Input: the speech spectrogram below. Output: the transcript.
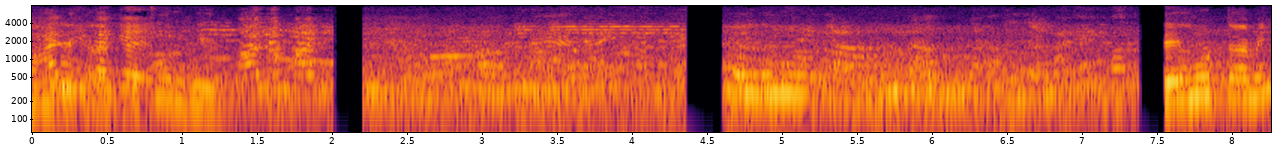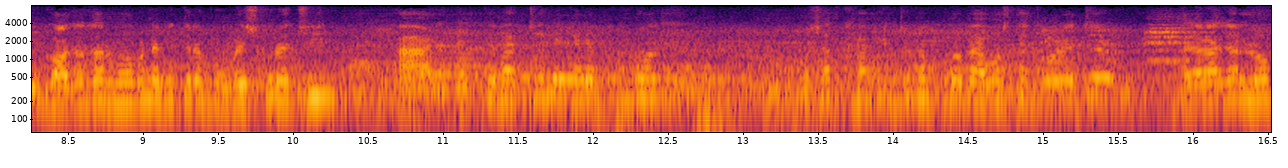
ভিড় এখানে, প্রচুর ভিড়। এই মুহূর্তে আমি গদাধর ভবনের ভিতরে প্রবেশ করেছি আর দেখতে পাচ্ছেন এখানে পুরো ভোগ প্রসাদ খাওয়ার জন্য পুরো ব্যবস্থা করেছে। হাজার হাজার লোক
